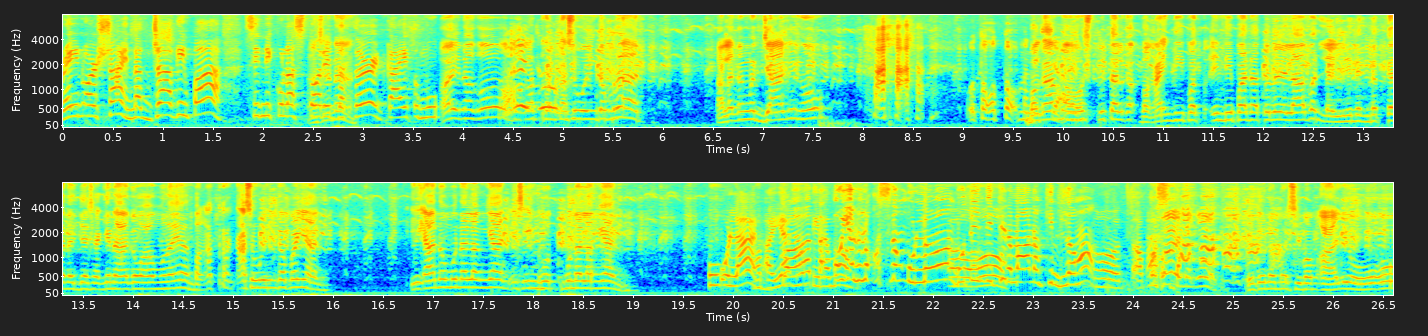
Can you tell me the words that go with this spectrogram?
rain or shine, nag-jogging pa si Nicolas Torres Asa na? III kahit umu... Ay, nako. Baka trangkasuhin ka, Brad. Talagang nag-jogging, oh. Uto-uto man Baka siya. ma-hospital ka. Baka hindi pa hindi pa natuloy ang laban. Lilinagnat ka na dyan sa ginagawa mo na yan. Baka trangkasuhin ka pa yan. I-ano mo na lang yan. Isinghot mo na lang yan. Uulan. Ayan, oh, Bata. tinan mo. Uy, ang lakas ng ulan. Buti Oo. hindi tinamaan ng kidlat. Oh, tapos Ay, nako. Ito naman si Ma'am Ali. Oo.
